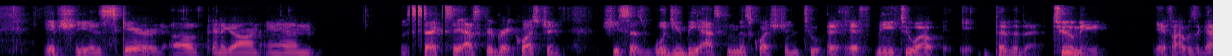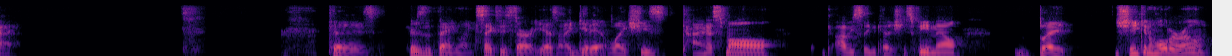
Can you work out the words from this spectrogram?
if she is scared of Pentagon. And Sexy asks a great question. She says, "Would you be asking this question to if me to uh, to me if I was a guy?" Because here's the thing: like Sexy Star, yes, I get it. Like she's kind of small, obviously because she's female, but she can hold her own.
